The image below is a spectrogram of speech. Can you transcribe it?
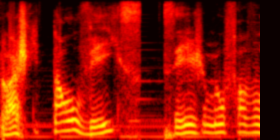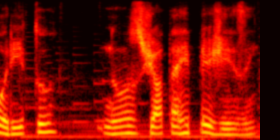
Eu acho que talvez seja o meu favorito nos JRPGs, hein?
